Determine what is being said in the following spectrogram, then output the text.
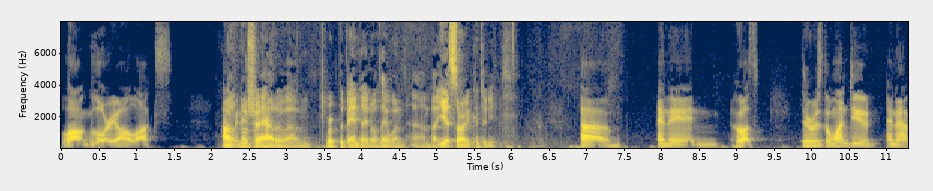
long L'Oreal locks. Um, not, not sure how to um, rip the band-aid off that one. Um, but yeah, sorry, continue. Um, and then who else? There was the one dude, and uh,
